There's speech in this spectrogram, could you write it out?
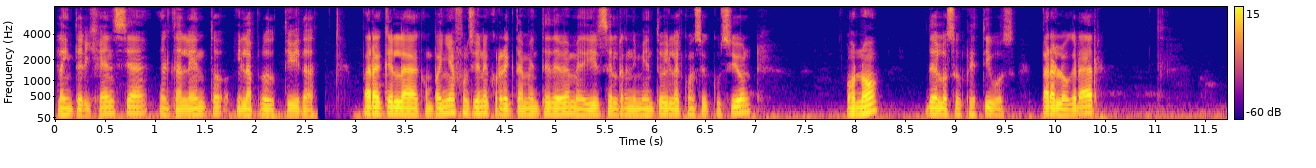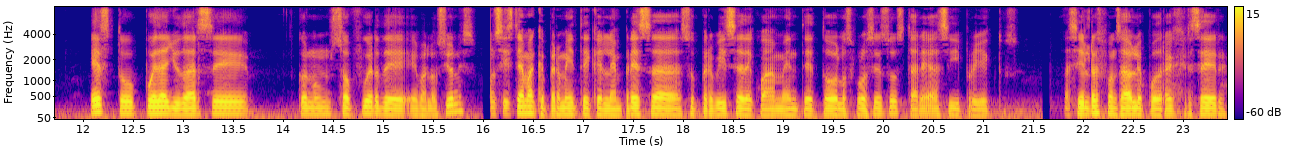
la inteligencia, el talento y la productividad. Para que la compañía funcione correctamente debe medirse el rendimiento y la consecución o no de los objetivos. Para lograr esto puede ayudarse con un software de evaluaciones, un sistema que permite que la empresa supervise adecuadamente todos los procesos, tareas y proyectos. Así el responsable podrá ejercer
